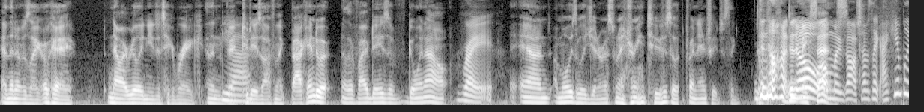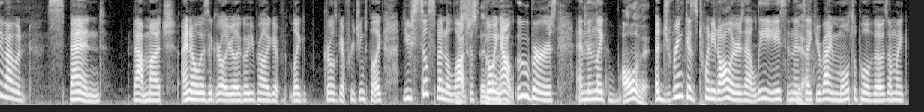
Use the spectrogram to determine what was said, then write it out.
And then it was like, okay, now I really need to take a break. And then Yeah. like two days off and like back into it. Another five days of going out. Right. And I'm always really generous when I drink too. So financially it just like Did not didn't know. make Oh my gosh. I was like, I can't believe I would spend that much. I know as a girl, you're like, oh, you probably get like girls get free drinks, but like you still spend a lot just going money. out Ubers and then like all of it. a drink is twenty dollars at least, and then it's like you're buying multiple of those. I'm like,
